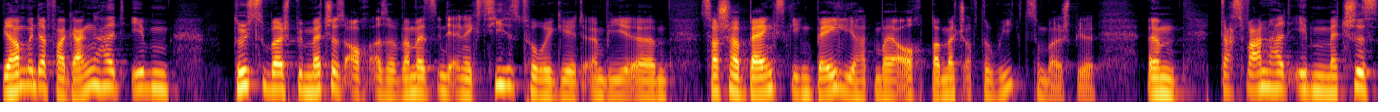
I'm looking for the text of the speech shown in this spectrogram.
wir haben in der Vergangenheit eben durch zum Beispiel Matches auch, also wenn man jetzt in die NXT-Historie geht, irgendwie ähm, Sasha Banks gegen Bailey hatten wir ja auch beim Match of the Week zum Beispiel. Ähm, das waren halt eben Matches,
